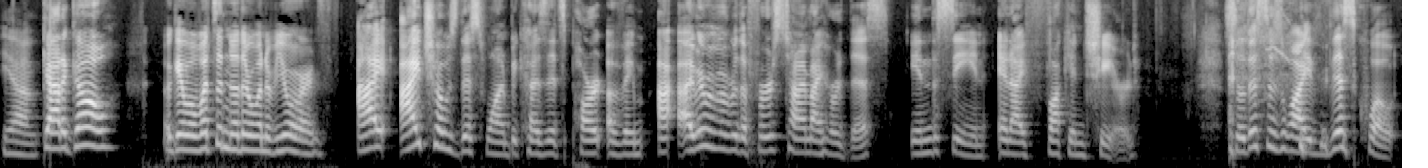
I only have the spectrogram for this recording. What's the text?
Yeah. Gotta go. Okay, well, what's another one of yours? I I chose this one because it's part of a. I, I remember the first time I heard this in the scene, and I fucking cheered. So this is why this quote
